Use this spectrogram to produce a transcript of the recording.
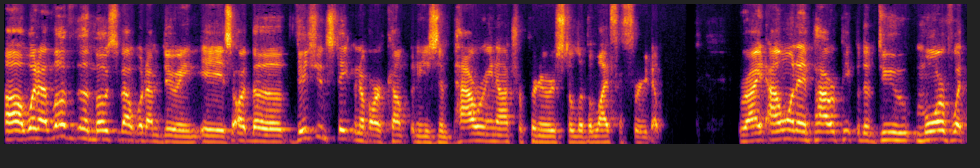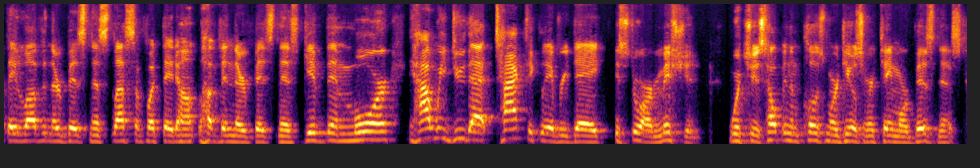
Uh, what I love the most about what I'm doing is our, the vision statement of our company is empowering entrepreneurs to live a life of freedom. Right. I want to empower people to do more of what they love in their business, less of what they don't love in their business, give them more. How we do that tactically every day is through our mission which is helping them close more deals and retain more business.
